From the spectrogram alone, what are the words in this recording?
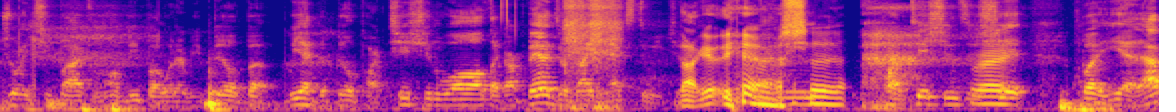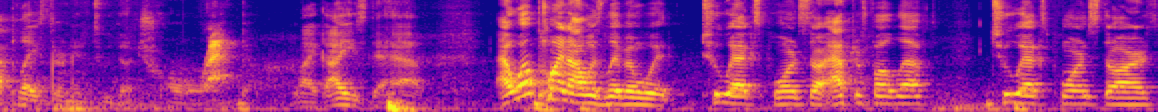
joints you buy from Home Depot, whatever you build. But we had to build partition walls. Like our beds are right next to each other. Like, it- yeah. I mean, shit. partitions and Right. shit. But yeah, that place turned into the trap. Like I used to have. At one point, I was living with two ex porn stars. After Fo left, two ex porn stars,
